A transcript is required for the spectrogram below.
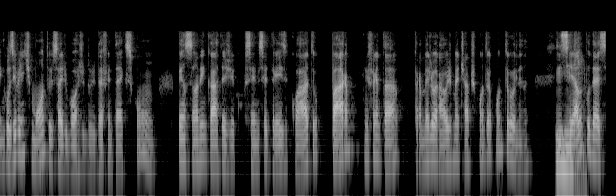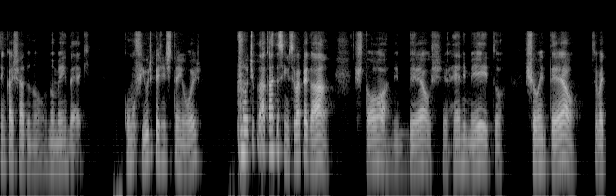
Inclusive a gente monta o sideboard do Defentex com pensando em cartas de CMC 3 e 4 para enfrentar, para melhorar os matchups contra controle, né? Uhum. Se ela pudesse ser encaixada no, no main deck com o field que a gente tem hoje, o tipo da carta assim, você vai pegar Storm, Belch, Reanimator, Show and Tell, você vai,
